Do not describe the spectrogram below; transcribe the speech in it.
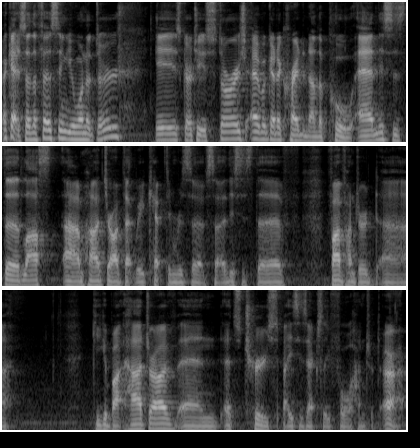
Okay, so the first thing you want to do is go to your storage and we're going to create another pool. And this is the last um, hard drive that we kept in reserve. So this is the 500 uh, gigabyte hard drive and its true space is actually 400. All right,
